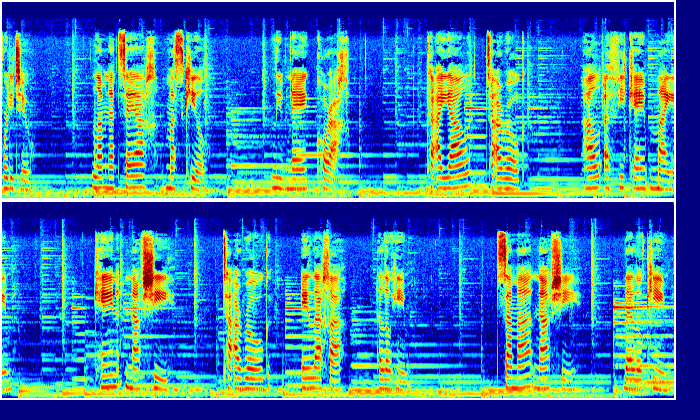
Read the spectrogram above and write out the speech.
42 Lamnatseach Maskil Livnei Korach. Ka'ayal Ta'arog Al Afike Mayim. Kain Nafshi Ta'arog Elecha Elohim. Sama Nafshi Lelokim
